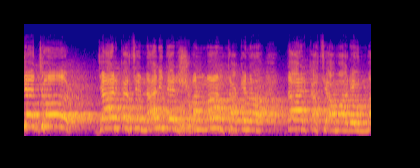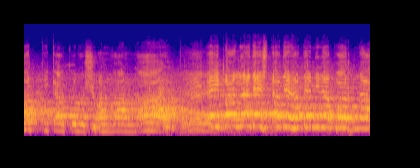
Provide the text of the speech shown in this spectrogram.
যে জোট যার কাছে নারীদের সম্মান থাকে না, তার কাছে আমার এই মাতৃকার কোনো সম্মান নাই। এই বাংলাদেশ তাদের হাতে নিরাপদ না।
